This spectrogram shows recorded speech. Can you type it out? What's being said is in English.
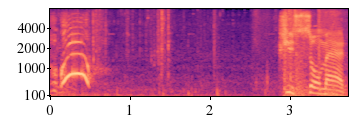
Oh! She's so mad.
